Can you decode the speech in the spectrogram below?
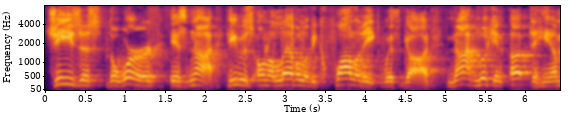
Jesus, the Word, is not. He was on a level of equality with God, not looking up to Him,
